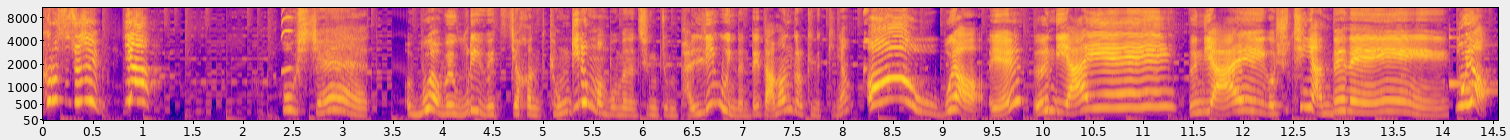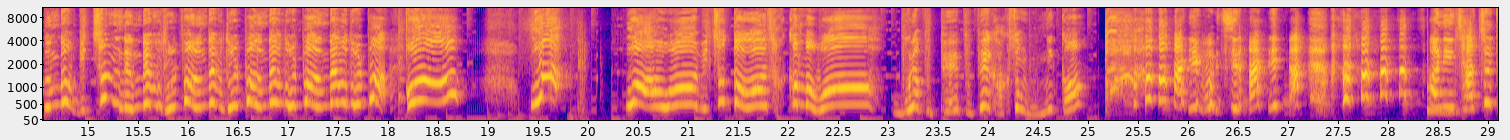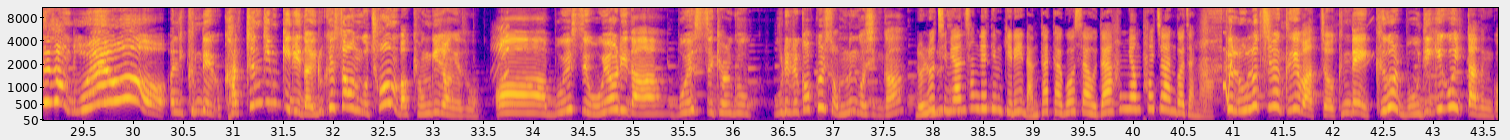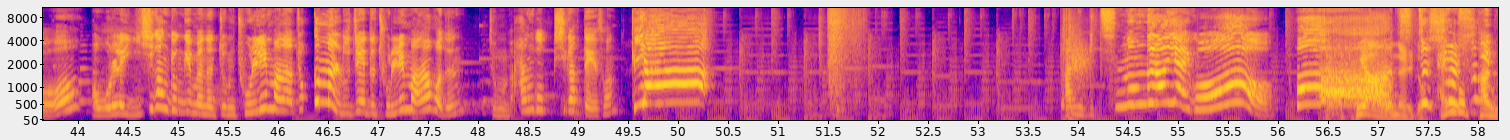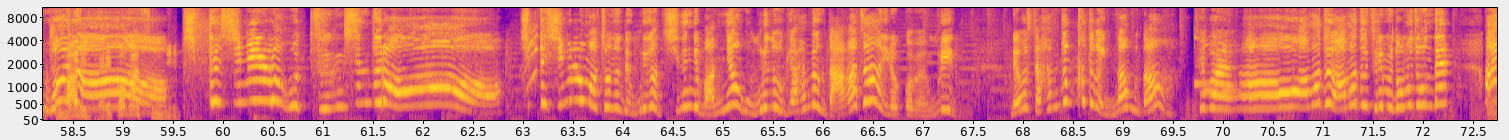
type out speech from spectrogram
크로스 조심! 야! 오 쉣. 어, 뭐야 왜 우리 왜 약간 경기력만 보면은 지금 좀 발리고 있는데 나만 그렇게 느끼냐? 아우 뭐야 예? 은디 아예 은디 아예 이거 슈팅이 안 되네 뭐야 은배모 미쳤는데 은배모 돌파 은배모 돌파 은배모 돌파 은배모 돌파 어? 와, 와, 미쳤다. 와, 잠깐만, 와. 뭐야, 부페? 부페의 각성 뭡니까? 아니, 뭐, 지랄이야. 아니, 자체 퇴장 뭐예요? 아니, 근데 같은 팀끼리 나 이렇게 싸우는 거 처음 봐, 경기장에서. 와, 모에스 오열이다. 모에스 결국 우리를 꺾을 수 없는 것인가? 롤로 치면 상대팀끼리 남 탓하고 싸우다 한 명 탈주한 거잖아. 그 롤로 치면 그게 맞죠. 근데 그걸 못 이기고 있다는 거. 아, 원래 이 시간 경기면은 좀 졸릴만 하, 조금만 루즈해도 졸릴만 하거든. 좀 한국 시간대에선. 야! 아니 미친놈들 아니야 이거. 그야 오늘도 진짜 씨발 행복한 주말이 뭐하냐. 될것 같습니다. 10대 11이라고 등신들아. 10대 11로 맞췄는데 우리가 지는 게 맞냐고. 우리도 그냥 한 명 나가자 이럴 거면 우리 내가 봤을 때 함정 카드가 있나 보다. 제발. 아, 어, 아마도 아마도 드리블 너무 좋은데. 아!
